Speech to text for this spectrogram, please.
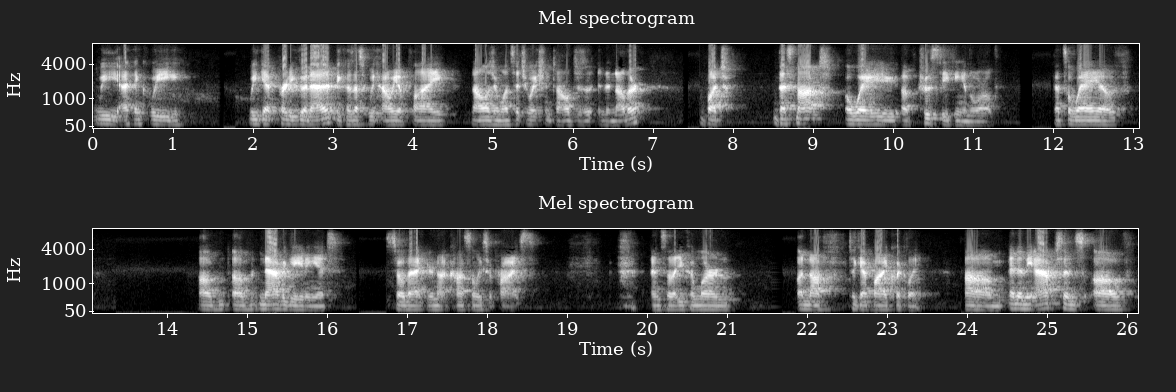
we, I think we we get pretty good at it because that's how we apply knowledge in one situation to knowledge in another. But that's not a way of truth seeking in the world. That's a way of, of, of navigating it so that you're not constantly surprised and so that you can learn enough to get by quickly. Um, and in the absence of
